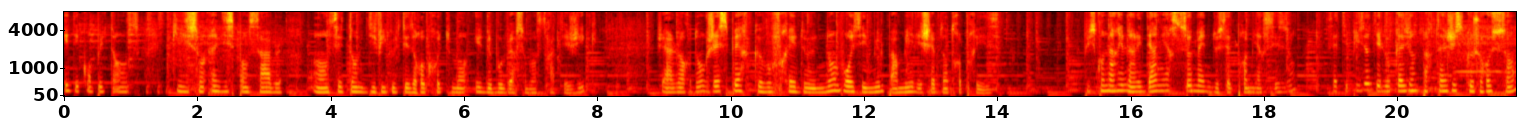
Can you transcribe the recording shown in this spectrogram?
et des compétences qui sont indispensables en ces temps de difficultés de recrutement et de bouleversements stratégiques. Alors donc j'espère que vous ferez de nombreux émules parmi les chefs d'entreprise. Puisqu'on arrive dans les dernières semaines de cette première saison, cet épisode est l'occasion de partager ce que je ressens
